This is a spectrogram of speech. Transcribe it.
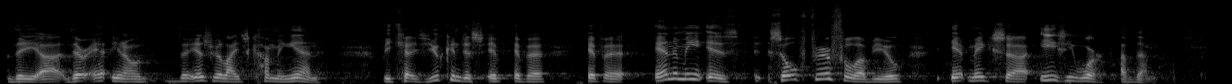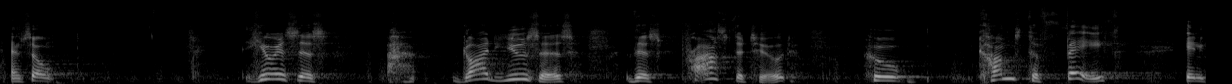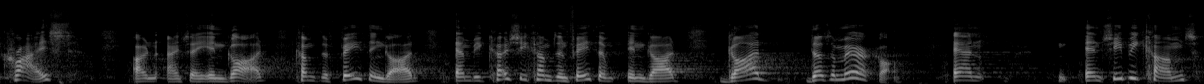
the, uh, their, you know, the Israelites coming in. Because you can just, if, if a, if an enemy is so fearful of you, it makes uh, easy work of them. And so here is this God uses this prostitute who comes to faith in Christ, I say in God, comes to faith in God, and because she comes in faith in God, God does a miracle. And, and she becomes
